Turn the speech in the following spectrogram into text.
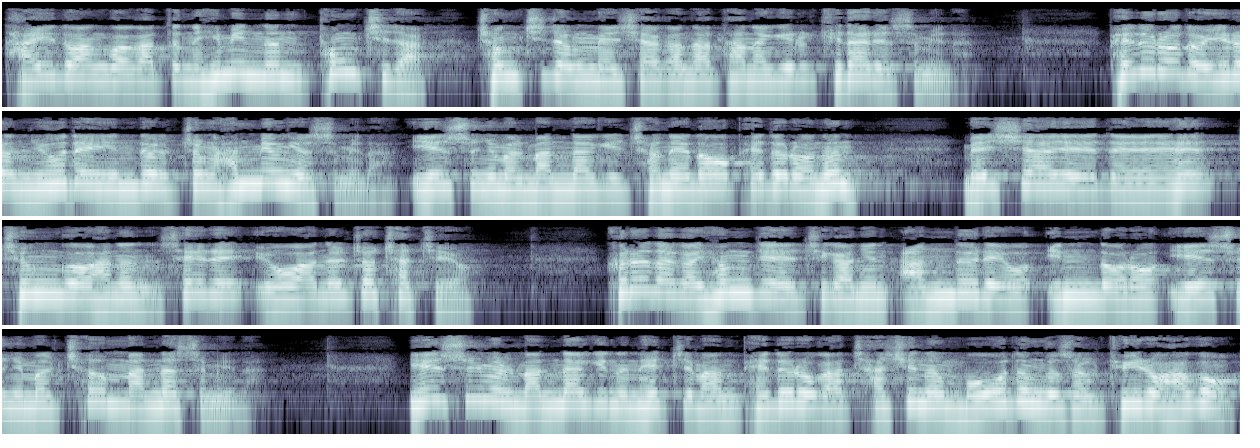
다이도 왕과 같은 힘있는 통치자, 정치적 메시아가 나타나기를 기다렸습니다. 베드로도 이런 유대인들 중 한 명이었습니다. 예수님을 만나기 전에도 베드로는 메시아에 대해 증거하는 세례 요한을 쫓았지요. 그러다가 형제 지간인 안드레오 인도로 예수님을 처음 만났습니다. 예수님을 만나기는 했지만 베드로가 자신의 모든 것을 뒤로 하고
